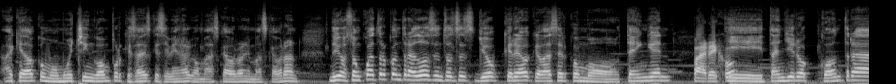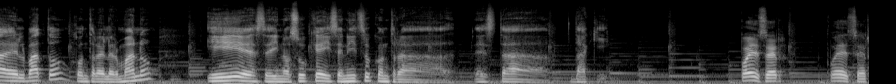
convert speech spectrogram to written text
ha quedado como muy chingón porque sabes que se viene algo más cabrón y más cabrón. Digo, son cuatro contra dos, entonces yo creo que va a ser como Tengen Parejo. y Tanjiro contra el vato, contra el hermano, y este Inosuke y Zenitsu contra esta Daki. Puede ser, puede ser.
